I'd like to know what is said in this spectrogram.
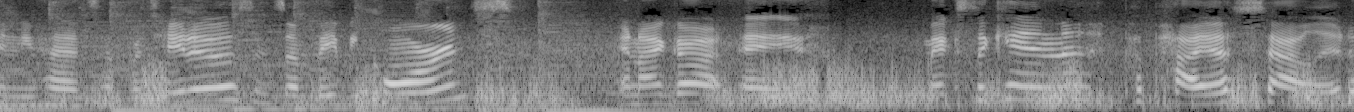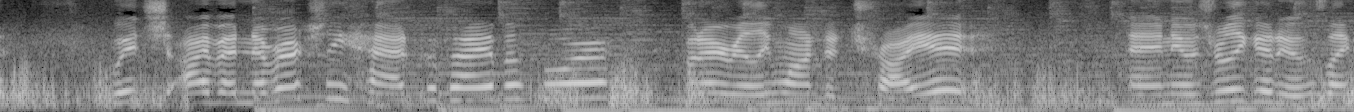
and you had some potatoes and some baby corns. And I got a Mexican papaya salad, which I've never actually had papaya before, but I really wanted to try it. And it was really good. It was like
